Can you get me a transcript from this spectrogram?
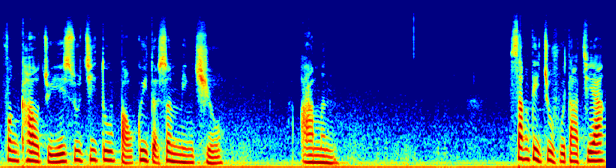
奉靠主耶稣基督宝贵的圣名求，阿门。上帝祝福大家。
